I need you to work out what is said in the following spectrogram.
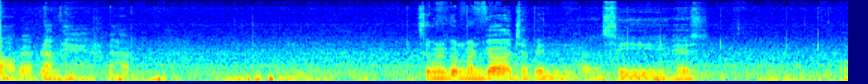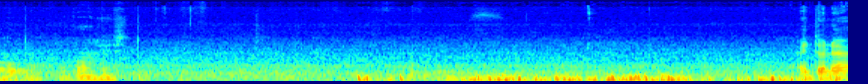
ต่อแบบร่างแหนะครับอืม สมมติคุณมันก็จะเป็นเอ่อ C H O แล้วก็ H ไอ้ตัวเนี้ย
